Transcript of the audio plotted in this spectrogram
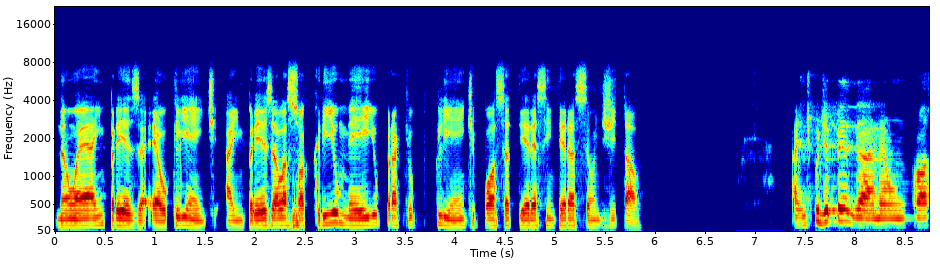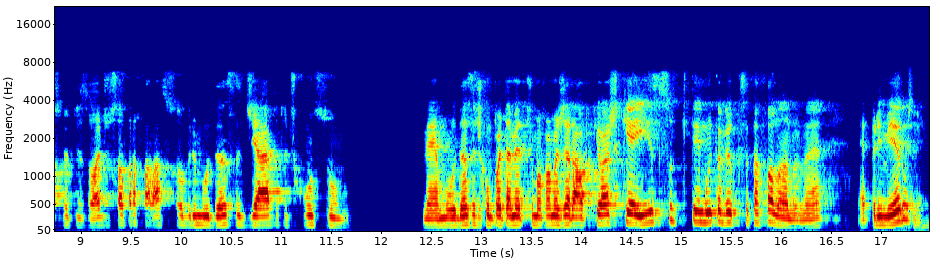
não é a empresa, é o cliente. A empresa ela só cria o meio para que o cliente possa ter essa interação digital. A gente podia pegar né, um próximo episódio só para falar sobre mudança de hábito de consumo. Né, mudança de comportamento de uma forma geral, porque eu acho que é isso que tem muito a ver com o que você está falando, né? É primeiro Sim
